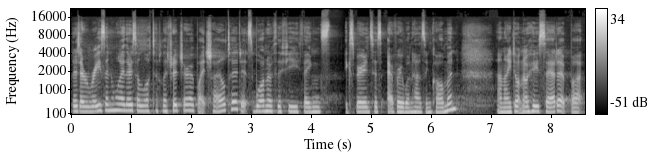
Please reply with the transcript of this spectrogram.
There's a reason why there's a lot of literature about childhood. It's one of the few things, experiences everyone has in common. And I don't know who said it, but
